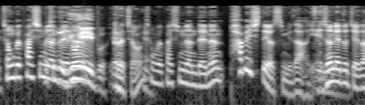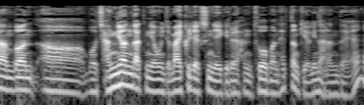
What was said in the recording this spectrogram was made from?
예. 어쨌든 1980년대는 New Wave. 예. 그렇죠. 예. 1980년대는 팝의 시대였습니다. 예전에도 제가 한번 어뭐 작년 같은 경우 이제 마이클 잭슨 얘기를 한 두어 번 했던 기억이 나는데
